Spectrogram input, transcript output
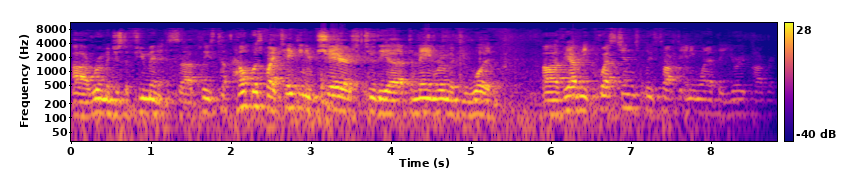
uh, room in just a few minutes. Uh, please t- help us by taking your chairs to the, uh, the main room if you would. If you have any questions, please talk to anyone at the EURYPAA.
